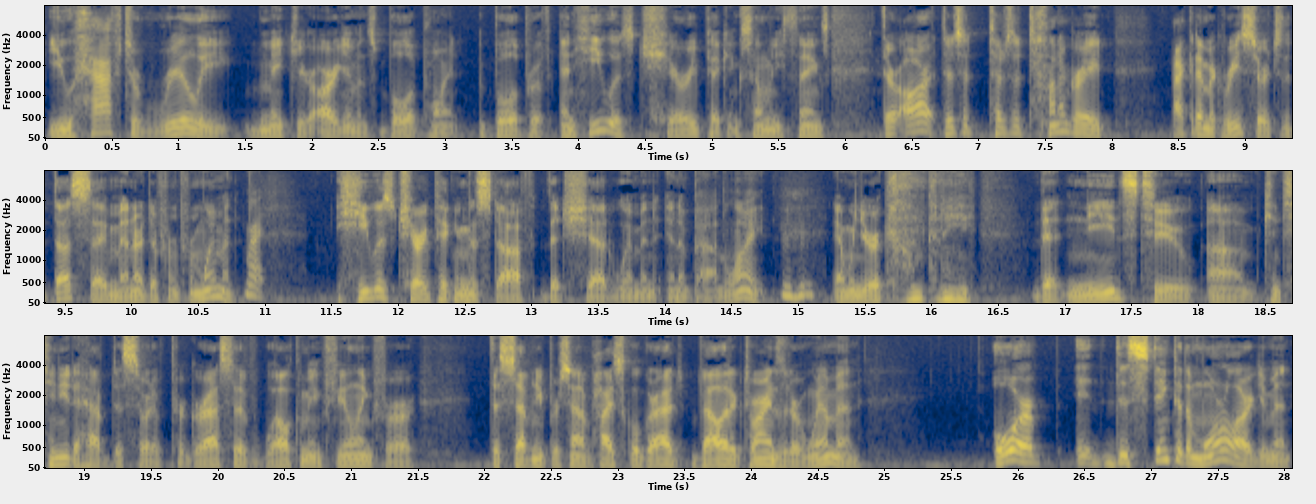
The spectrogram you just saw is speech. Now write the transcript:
you have to really make your arguments bullet point bulletproof. And he was cherry picking so many things. There are there's a there's a ton of great academic research that does say men are different from women right. he was cherry picking the stuff that shed women in a bad light. Mm-hmm. And when you're a company that needs to um, continue to have this sort of progressive, welcoming feeling for the 70% of high school grad- valedictorians that are women, or it, distinct to the moral argument,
